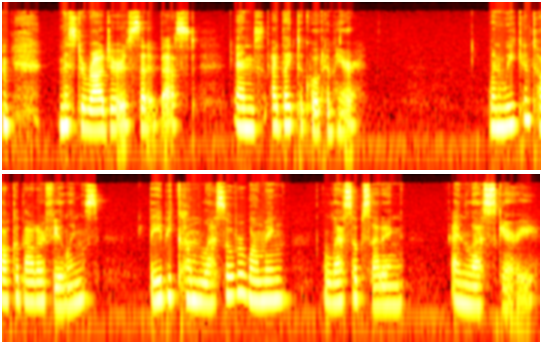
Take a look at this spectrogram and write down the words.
Mr. Rogers said it best, and I'd like to quote him here. When we can talk about our feelings, they become less overwhelming, less upsetting, and less scary.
